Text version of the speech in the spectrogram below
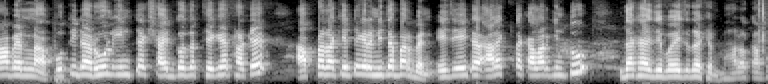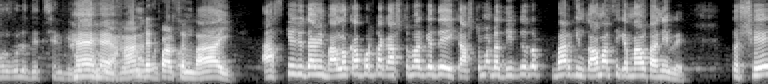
পাবেন না। প্রতিটা রুল ইনটেক ষাট গজের থেকে থাকে। আপনারা কেটে কেটে নিতে পারবেন। এই যে এইটার আরেকটা কালার কিন্তু দেখাই দিব এই যে দেখেন। ভালো কাপড়গুলো দিচ্ছেন হ্যাঁ হ্যাঁ হান্ড্রেড পার্সেন্ট ভাই। আজকে যদি আমি ভালো কাপড়টা কাস্টমারকে দেই কাস্টমারটা দ্বিতীয়বার কিন্তু আমার থেকে মালটা নিবে। তো সেই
